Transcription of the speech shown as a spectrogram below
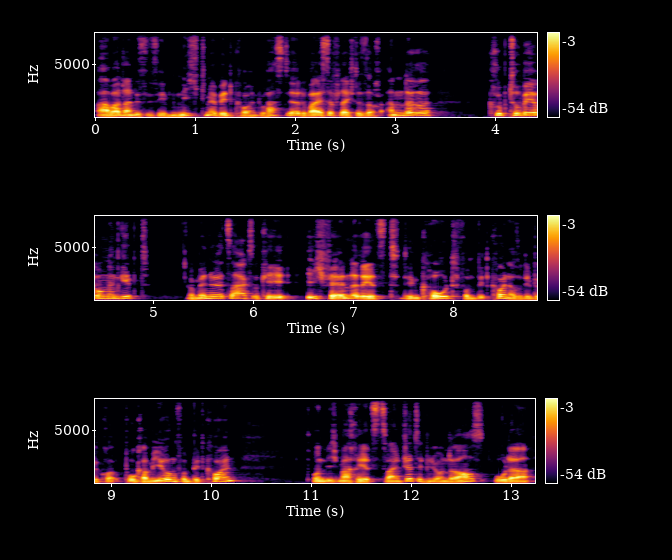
aber dann ist es eben nicht mehr Bitcoin. Du hast ja, du weißt ja vielleicht, dass es auch andere Kryptowährungen gibt. Und wenn du jetzt sagst, okay, ich verändere jetzt den Code von Bitcoin, also die Programmierung von Bitcoin, und ich mache jetzt 42 Millionen draus oder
